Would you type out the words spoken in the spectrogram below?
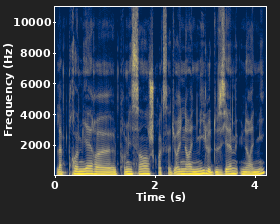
La première, le premier sein, je crois que ça a duré une heure et demie, le deuxième, une heure et demie.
